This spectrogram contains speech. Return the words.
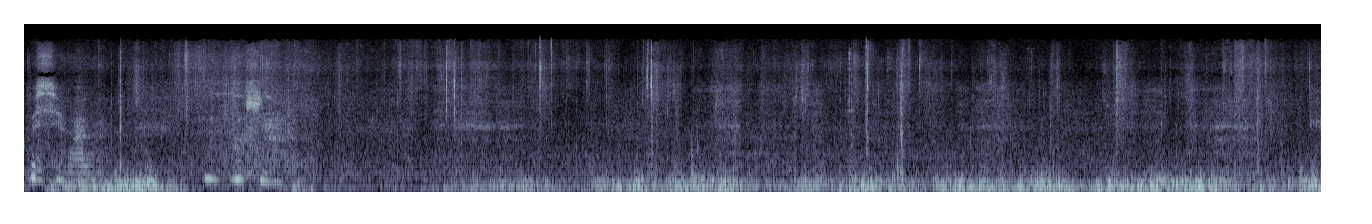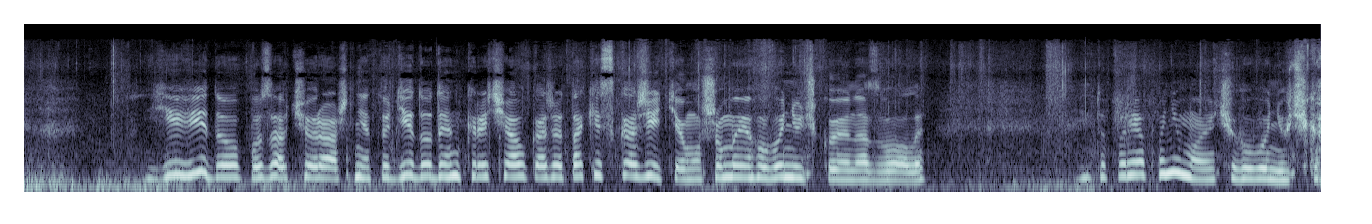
Спасибо. Можна. Є відео позавчорашнє, то дід один кричав, каже, так і скажіть йому, що ми його вонючкою назвали. Ну, тепер я розумію, чого вонючка.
